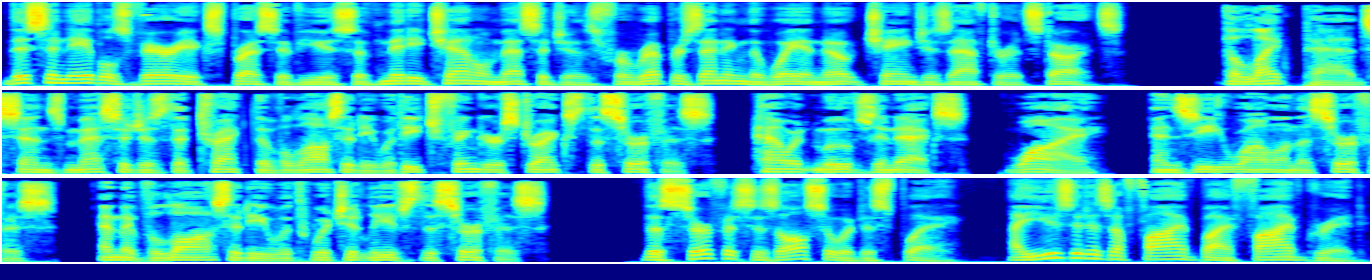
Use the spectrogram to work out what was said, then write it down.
This enables very expressive use of MIDI channel messages for representing the way a note changes after it starts. The light pad sends messages that track the velocity with each finger strikes the surface, how it moves in X, Y, and Z while on the surface, and the velocity with which it leaves the surface. The surface is also a display. I use it as a 5x5 grid,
